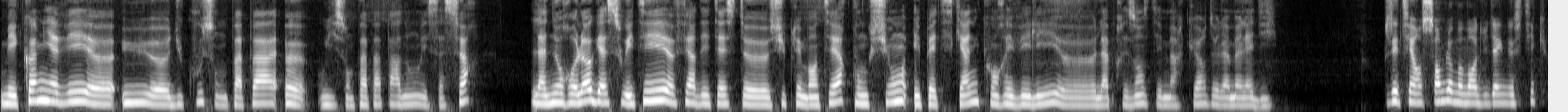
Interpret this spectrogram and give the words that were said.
Mais comme il y avait euh, eu euh, du coup son papa, euh, oui, son papa pardon, et sa sœur, la neurologue a souhaité faire des tests supplémentaires, ponction et PET scan, qui ont révélé la présence des marqueurs de la maladie. Vous étiez ensemble au moment du diagnostic?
